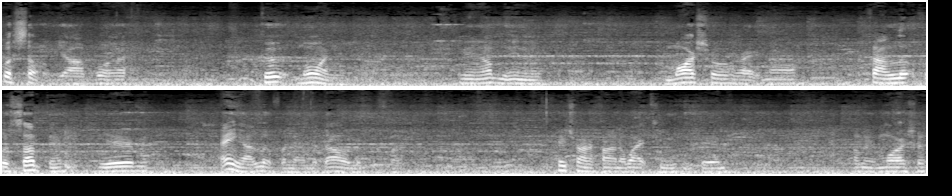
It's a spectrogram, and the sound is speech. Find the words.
What's up, y'all, boy? Good morning. Man, I'm in a Marshall right now. Trying to look for something. You hear me? I ain't gotta look for nothing, but dog looking. He trying to find a white tee, you feel me? I'm in Marshall,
